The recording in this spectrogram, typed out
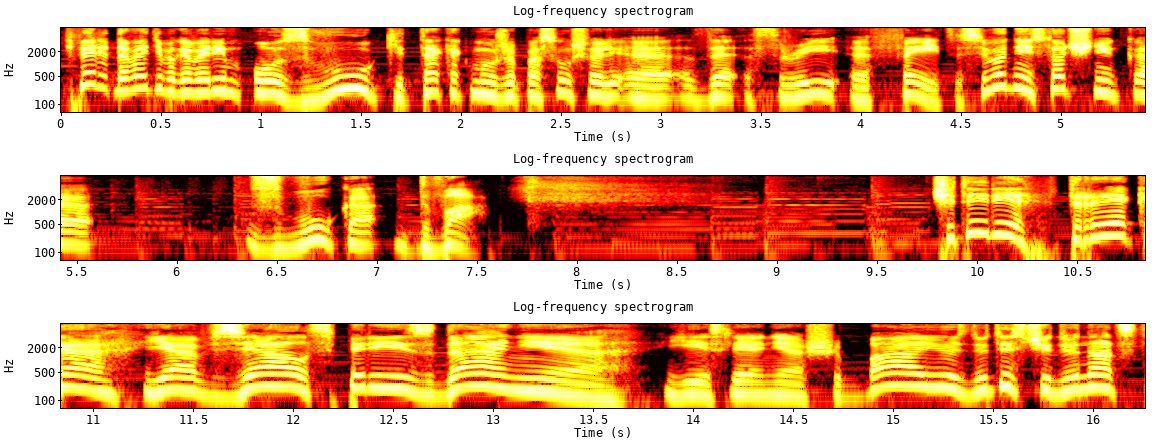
Теперь давайте поговорим о звуке, так как мы уже послушали uh, The Three Fates. Сегодня источника звука 2. Четыре трека я взял с переиздания, если я не ошибаюсь, 2012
